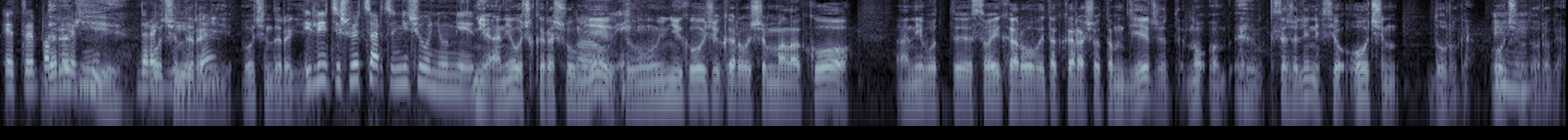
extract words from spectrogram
Это по-прежнему. Дорогие, очень да? дорогие, очень дорогие. Или эти швейцарцы ничего не умеют? Не, они очень хорошо умеют, А, у них очень хорошее молоко, они вот э, свои коровы так хорошо там держат, но, э, к сожалению, все очень дорого, очень Мгм. дорого.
